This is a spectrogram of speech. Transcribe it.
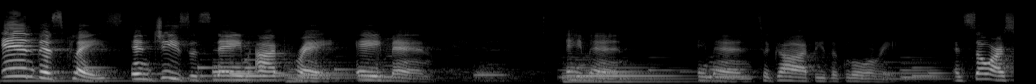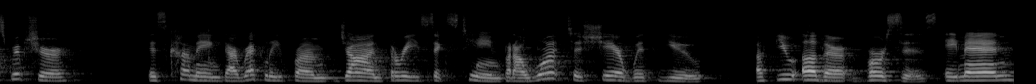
In this place. In Jesus' name I pray. Amen. Amen. Amen. To God be the glory. And so our scripture is coming directly from John 3 16, but I want to share with you a few other verses. Amen.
